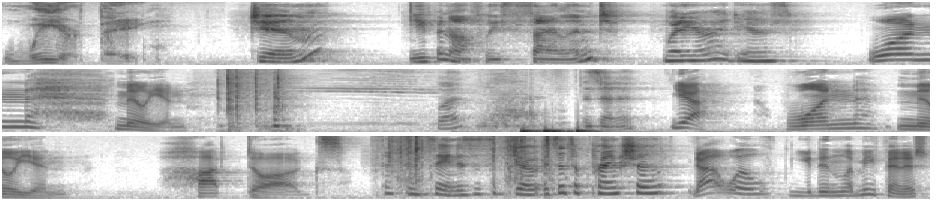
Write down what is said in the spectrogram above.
weird thing. Jim, you've been awfully silent. What are your ideas? One million. What? Is that it? Yeah. One million hot dogs. That's insane. Is this a joke? Is this a prank show? Ah, well, you didn't let me finish.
